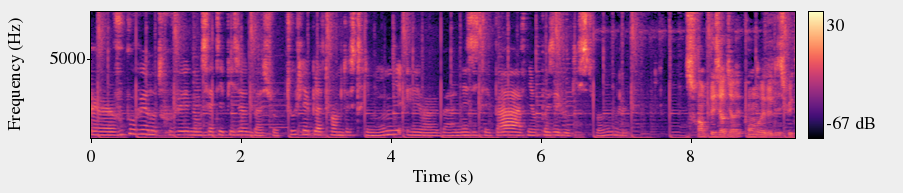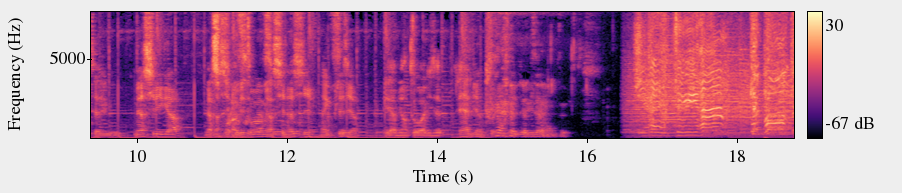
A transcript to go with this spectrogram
Euh, vous pouvez retrouver donc cet épisode bah, sur toutes les plateformes de streaming et euh, bah, n'hésitez pas à venir poser vos questions. Euh, On se fera un plaisir d'y répondre et de discuter avec vous. Merci les gars. Merci, pour l'invite beaucoup, Merci, Nassim, avec plaisir. Et à bientôt, Alizette. Et à bientôt. Évidemment. J'irai, tu iras, qu'importe la place, qu'importe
